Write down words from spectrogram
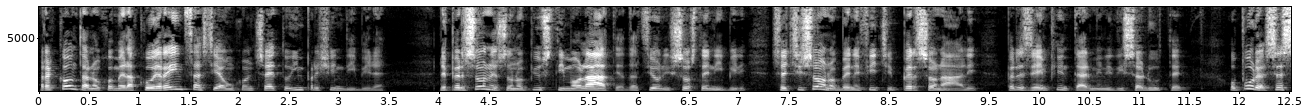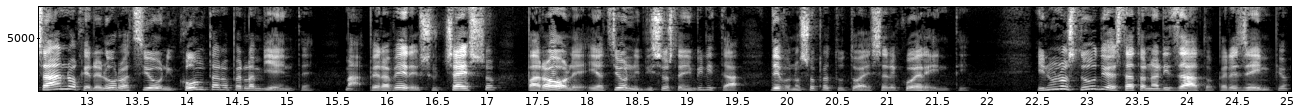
raccontano come la coerenza sia un concetto imprescindibile. Le persone sono più stimolate ad azioni sostenibili se ci sono benefici personali, per esempio in termini di salute, oppure se sanno che le loro azioni contano per l'ambiente, ma per avere successo parole e azioni di sostenibilità devono soprattutto essere coerenti. In uno studio è stato analizzato, per esempio,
